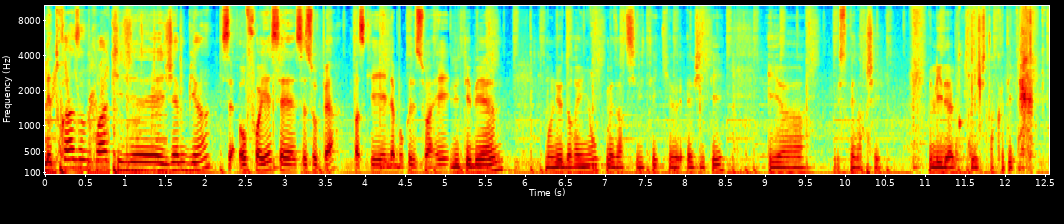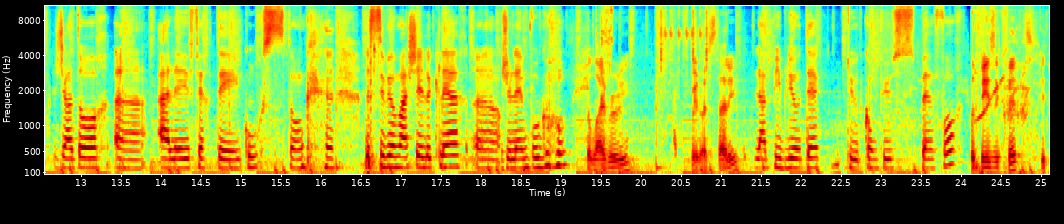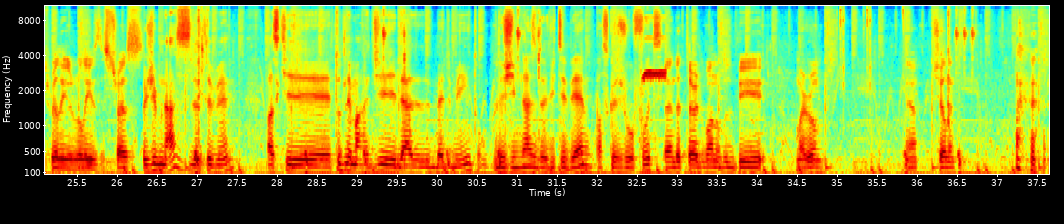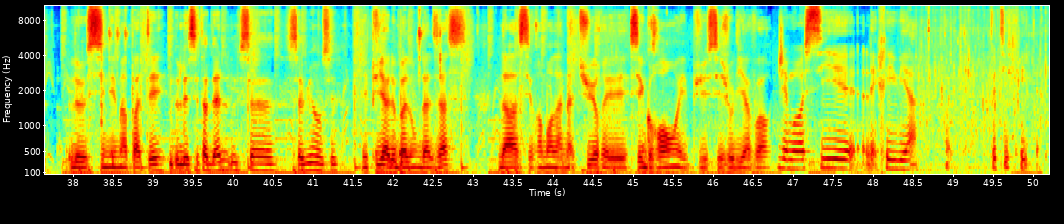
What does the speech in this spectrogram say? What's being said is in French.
Les trois endroits que j'ai- j'aime bien, c'est- au foyer, c'est c'est super parce qu'il y a beaucoup de soirées. L'UTBM, mon lieu de réunion pour mes activités qui est FGT, et euh, le supermarché, Lidl, qui est juste à côté. J'adore euh, aller faire des courses, donc le supermarché Leclerc, euh, je l'aime beaucoup. The library, where I study? La bibliothèque du campus Belfort. The basic fit, it really relieves the stress. Le gymnase de TVN parce que tous les mardis, il y a le badminton. Le gymnase de l'UTBM parce que je joue au foot. And the third one would be my room. Yeah, chilling. Le cinéma pâté. Les citadelles, c'est c'est bien aussi. Et puis il y a le ballon d'Alsace. Là, c'est vraiment la nature et c'est grand et puis c'est joli à voir. J'aime aussi les rivières, oui, petites rivières.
